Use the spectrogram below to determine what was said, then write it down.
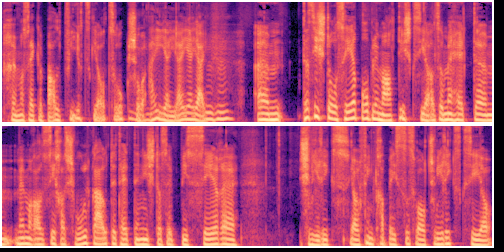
können wir sagen, bald 40 Jahre zurück schon. Mhm. Ei, ei, ei, ei. Mhm. Ähm, das ist hier sehr problematisch gewesen. Also man hat, ähm, wenn man sich als schwul geoutet hat, dann ist das etwas sehr äh, Schwieriges. Ja, ich finde kein besseres Wort, Schwieriges gewesen, ja.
